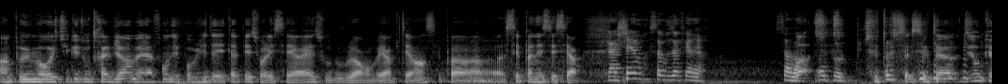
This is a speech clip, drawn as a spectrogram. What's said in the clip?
un peu humoristiques et tout très bien, mais à la fin on n'est pas obligé d'aller taper sur les CRS ou de vouloir envers le terrain. C'est pas c'est pas nécessaire. La chèvre, ça vous a fait rire? Ça va, bah, on peut. disons que,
